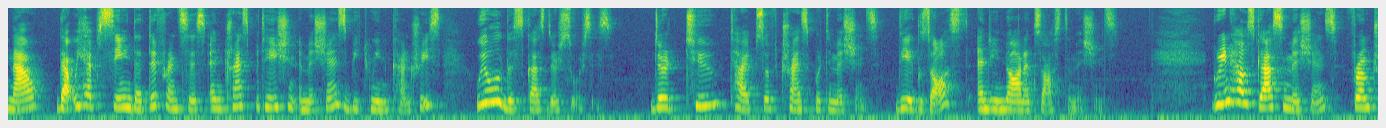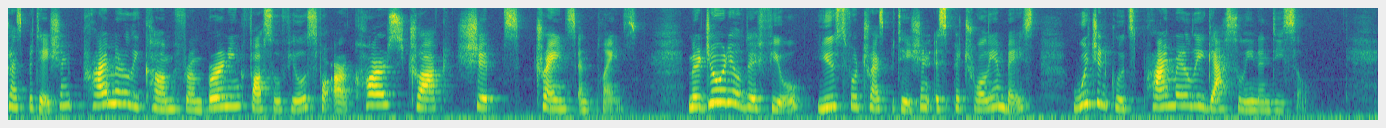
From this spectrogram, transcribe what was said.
Now that we have seen the differences in transportation emissions between countries, we will discuss their sources. There are two types of transport emissions the exhaust and the non exhaust emissions. Greenhouse gas emissions from transportation primarily come from burning fossil fuels for our cars, trucks, ships, trains, and planes. Majority of the fuel used for transportation is petroleum based, which includes primarily gasoline and diesel.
